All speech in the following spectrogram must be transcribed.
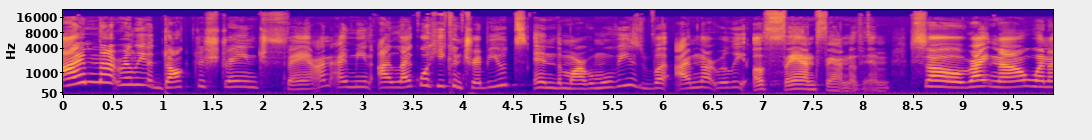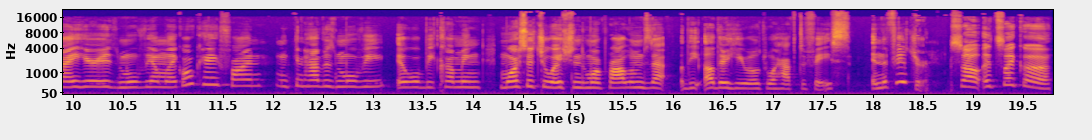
I'm not really a Doctor Strange fan. I mean, I like what he contributes in the Marvel movies, but I'm not really a fan fan of him. So right now, when I hear his movie, I'm like, okay, fine, you can have his movie. It will be coming more situations, more problems that the other heroes will have to face in the future. So it's like a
